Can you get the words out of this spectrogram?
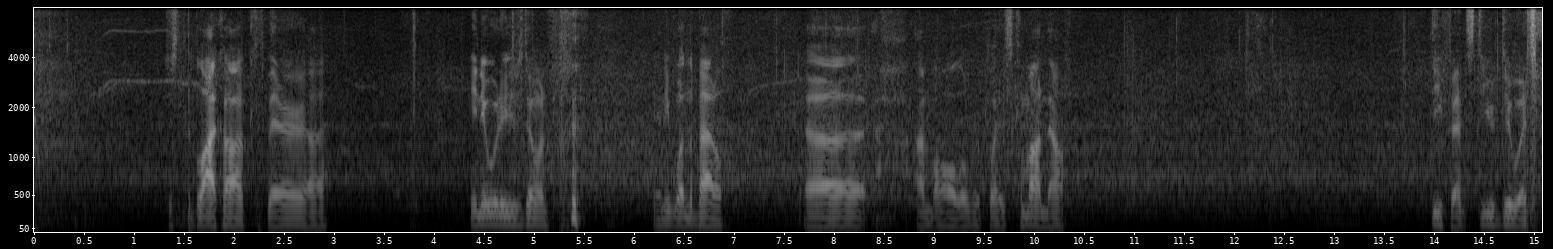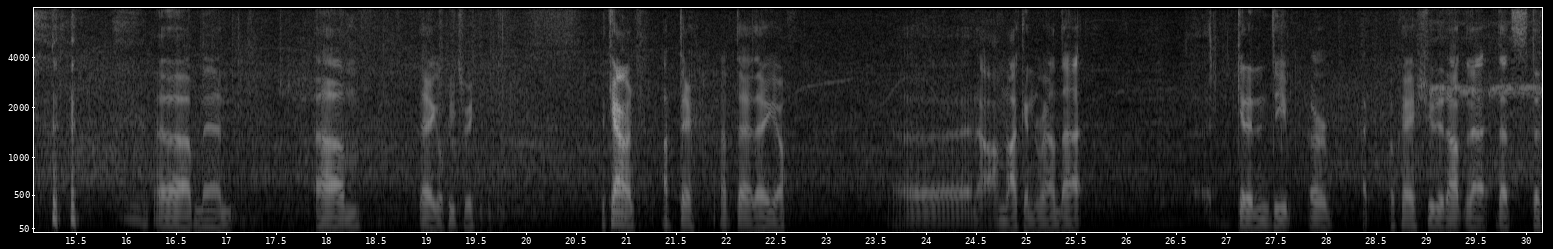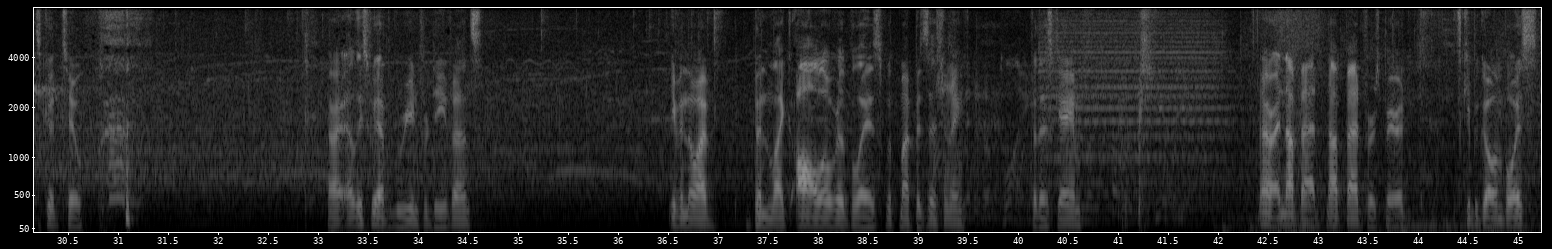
Just the Blackhawk there. Uh, he knew what he was doing. and he won the battle. Uh, I'm all over the place. Come on now. Defense, do you do it? oh, man. Um, there you go, Petry. McCarron, up there. Up there. There you go. Uh, no, I'm not getting around that. Get it in deep. Or, okay, shoot it out that. That's, that's good, too. All right, at least we have green for defense. Even though I've been, like, all over the place with my positioning for this game. All right, not bad. Not bad first period. Let's keep it going, boys.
